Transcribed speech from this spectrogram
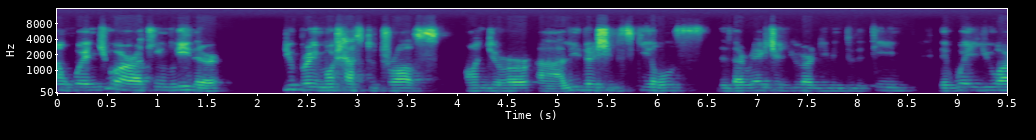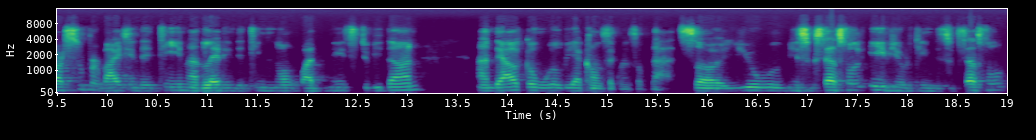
And when you are a team leader, you pretty much have to trust on your uh, leadership skills, the direction you are giving to the team, the way you are supervising the team and letting the team know what needs to be done, and the outcome will be a consequence of that. So you will be successful if your team is successful.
